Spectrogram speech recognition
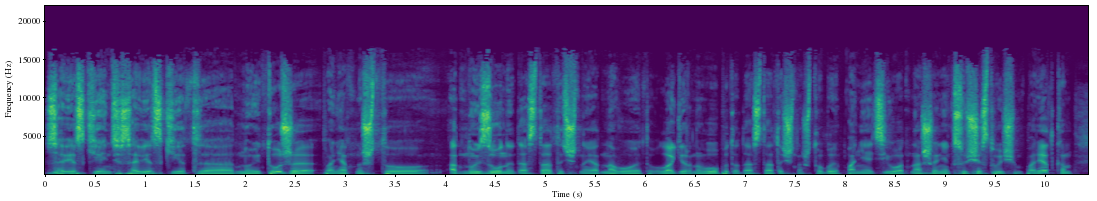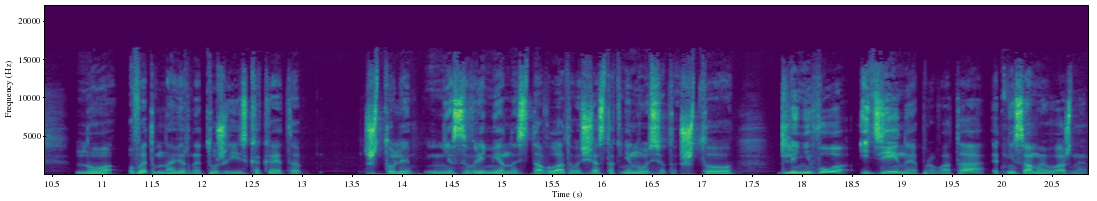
советские и антисоветские – это одно и то же. Понятно, что одной зоны достаточно, и одного этого лагерного опыта достаточно, чтобы понять его отношение к существующим порядкам. Но в этом, наверное, тоже есть какая-то что ли, несовременность Довлатова сейчас так не носят, что для него идейная правота – это не самое важное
